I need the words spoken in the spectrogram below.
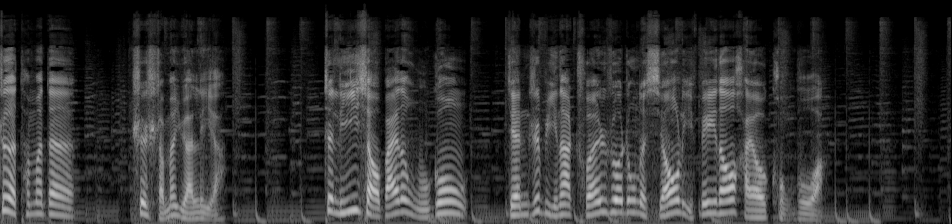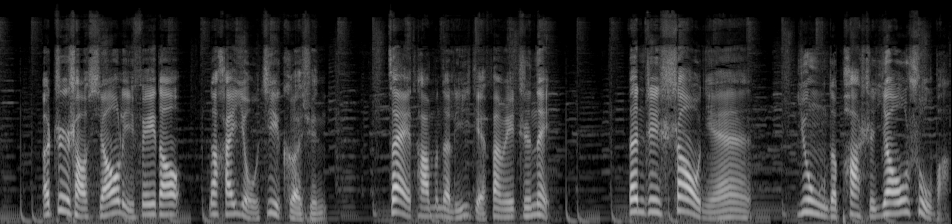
这他妈的是什么原理啊？这李小白的武功简直比那传说中的小李飞刀还要恐怖啊！而至少小李飞刀那还有迹可循，在他们的理解范围之内。但这少年用的怕是妖术吧？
